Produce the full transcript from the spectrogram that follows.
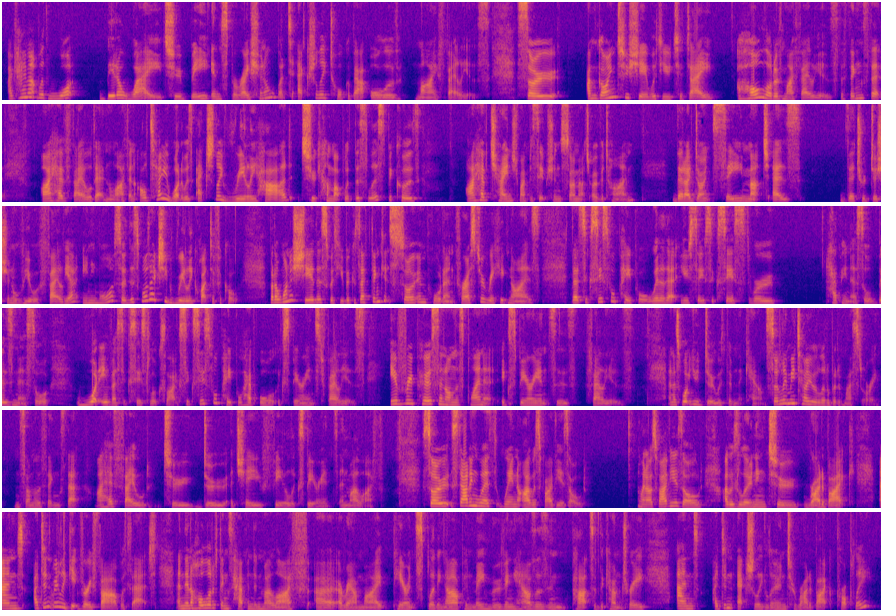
I came up with what better way to be inspirational, but to actually talk about all of my failures. So, I'm going to share with you today a whole lot of my failures, the things that I have failed at in life. And I'll tell you what, it was actually really hard to come up with this list because I have changed my perception so much over time that I don't see much as the traditional view of failure anymore. So this was actually really quite difficult. But I want to share this with you because I think it's so important for us to recognize that successful people, whether that you see success through happiness or business or whatever success looks like. Successful people have all experienced failures. Every person on this planet experiences failures. And it's what you do with them that counts. So, let me tell you a little bit of my story and some of the things that I have failed to do, achieve, feel, experience in my life. So, starting with when I was five years old. When I was five years old, I was learning to ride a bike, and I didn't really get very far with that. And then a whole lot of things happened in my life uh, around my parents splitting up and me moving houses in parts of the country. And I didn't actually learn to ride a bike properly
